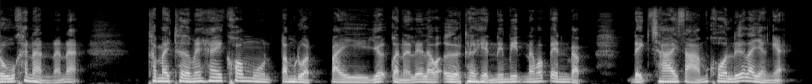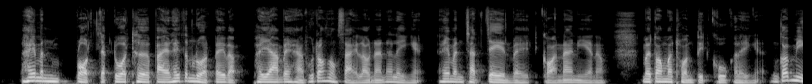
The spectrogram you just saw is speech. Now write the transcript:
รู้ขนาดนั้นอะทำไมเธอไม่ให้ข้อมูลตำรวจไปเยอะกว่านั้นเลยแล้วว่าเออเธอเห็นในมิตนะว่าเป็นแบบเด็กชายสามคนหรืออะไรอย่างเงี้ย ให้มันปลดจากตัวเธอไปให้ตำรวจไปแบบพยายามไปหาผู้ต้องสงสัยเหล่านั้นอะไรเงี้ยให้มันชัดเจนไปก่อนหน้านี้เนาะไม่ต้องมาทนติดคุกอะไรเงี้ยมันก็มี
